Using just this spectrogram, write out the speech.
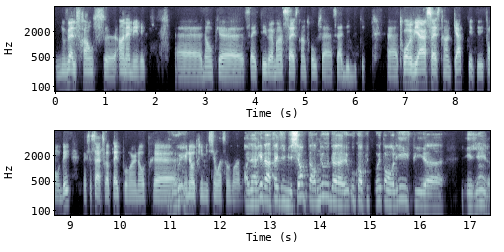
une nouvelle France euh, en Amérique. Donc, ça a été vraiment 1633 où ça, ça a débuté. Trois-Rivières, 1634 qui a été fondé, mais ça, ça sera peut-être pour un autre, une autre émission à ce moment-là. On arrive à la fin de l'émission. Parle-nous de où qu'on peut trouver ton livre puis les liens. Là.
